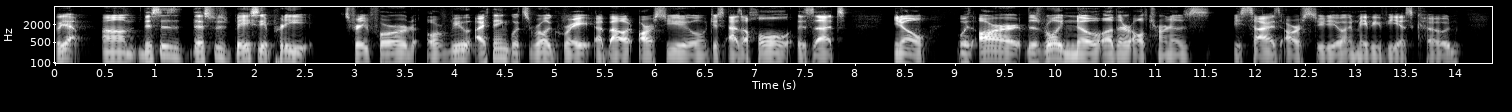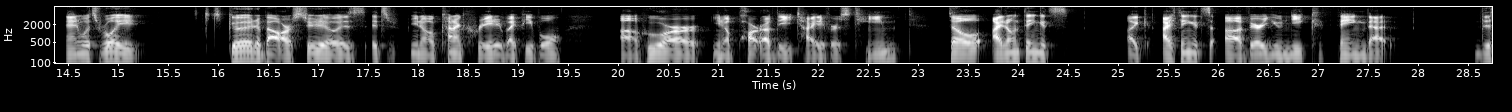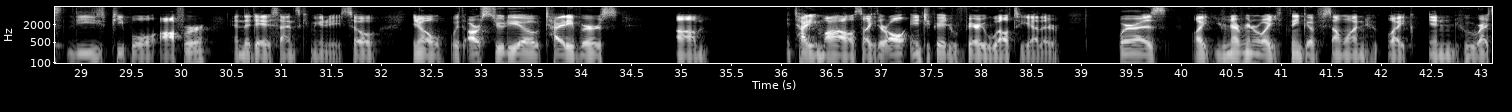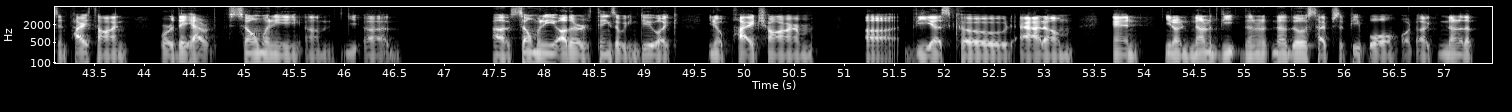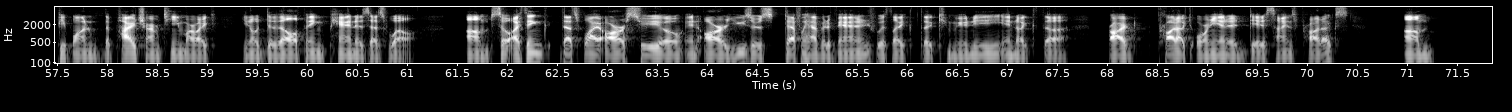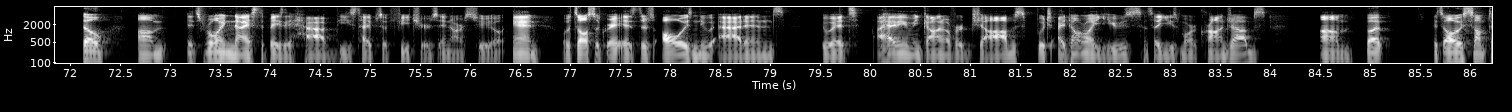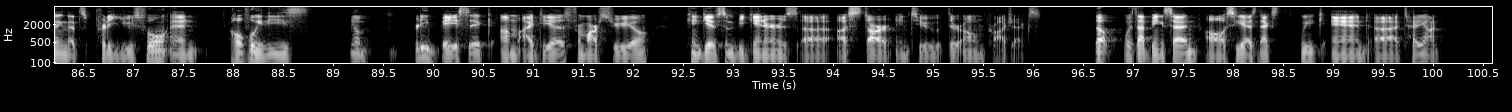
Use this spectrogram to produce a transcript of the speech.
but yeah um this is this was basically a pretty straightforward overview i think what's really great about RStudio just as a whole is that you know with R, there's really no other alternatives besides RStudio and maybe VS Code. And what's really good about RStudio is it's you know kind of created by people uh, who are you know part of the Tidyverse team. So I don't think it's like I think it's a very unique thing that this these people offer in the data science community. So you know with RStudio, Tidyverse, um, Tidy models, like they're all integrated very well together. Whereas like you're never gonna really think of someone who, like in who writes in Python where they have so many um uh, uh so many other things that we can do like you know PyCharm, uh VS Code, Atom, and you know none of the none of those types of people or like none of the people on the PyCharm team are like you know developing pandas as well. Um, so I think that's why RStudio and R users definitely have an advantage with like the community and like the prod product oriented data science products. Um, so um, it's really nice to basically have these types of features in RStudio. And what's also great is there's always new add-ins to it. I haven't even gone over jobs, which I don't really use since I use more cron jobs. Um, but it's always something that's pretty useful. And hopefully these, you know, pretty basic um, ideas from RStudio can give some beginners uh, a start into their own projects. So with that being said, I'll see you guys next week and uh, tidy on.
